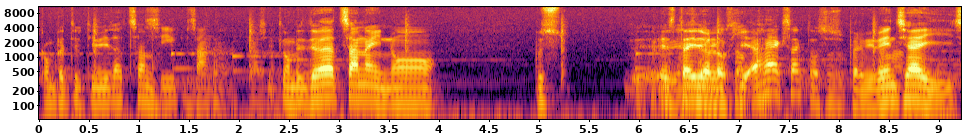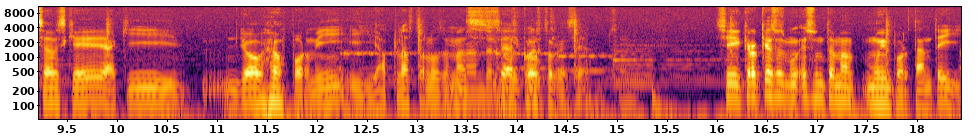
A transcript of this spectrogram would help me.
Competitividad sana. sí realmente. competitividad sana y no. Pues. Esta de ideología. Ajá, exacto. Su supervivencia y, ¿sabes qué? Aquí yo veo por mí y aplasto a los demás, sea el costo fuerte. que sea. Sí. Sí, creo que eso es, mu- es un tema muy importante y,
